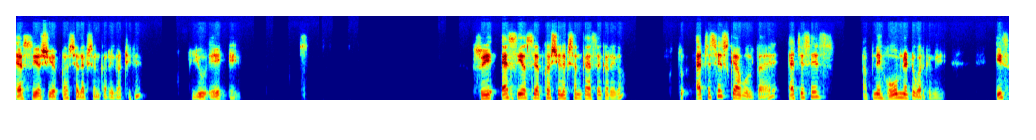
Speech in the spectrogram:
S C S C F का सिलेक्शन करेगा, ठीक है? यू ए ए सो ये S C S C F का सिलेक्शन कैसे करेगा? तो एच क्या बोलता है? एच अपने होम नेटवर्क में, इस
